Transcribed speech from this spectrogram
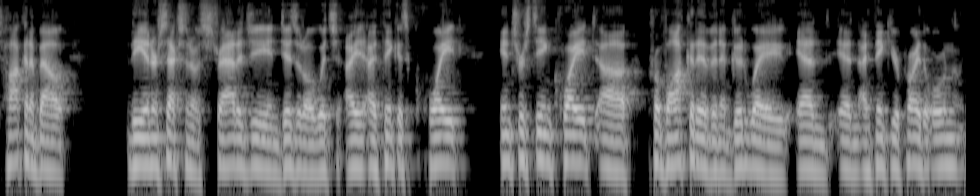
talking about the intersection of strategy and digital, which I, I think is quite interesting, quite uh, provocative in a good way. And and I think you're probably the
